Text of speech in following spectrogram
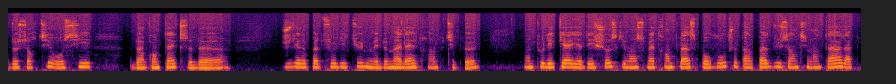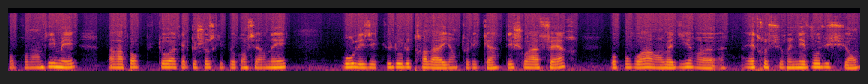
de sortir aussi d'un contexte de, je dirais pas de solitude, mais de mal-être un petit peu. En tous les cas, il y a des choses qui vont se mettre en place pour vous. Je ne parle pas du sentimental à proprement dit, mais par rapport plutôt à quelque chose qui peut concerner ou les études ou le travail, en tous les cas. Des choix à faire pour pouvoir, on va dire, euh, être sur une évolution.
